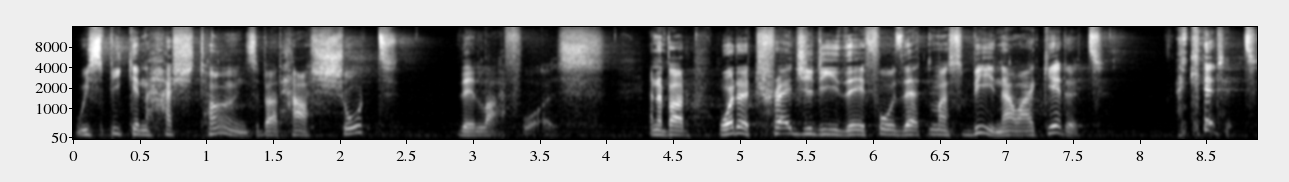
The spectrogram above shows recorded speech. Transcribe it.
we speak in hushed tones about how short their life was and about what a tragedy, therefore, that must be. Now, I get it. I get it.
